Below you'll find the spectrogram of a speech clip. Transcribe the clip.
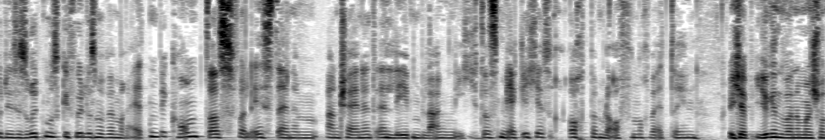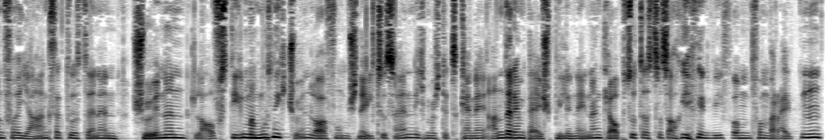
so dieses Rhythmusgefühl, das man beim Reiten bekommt, das verlässt einem anscheinend ein Leben lang nicht. Das merke ich jetzt auch beim Laufen noch weiterhin. Ich habe irgendwann einmal schon vor Jahren gesagt, du hast einen schönen Laufstil. Man muss nicht schön laufen, um schnell zu sein. Ich möchte jetzt keine anderen Beispiele nennen. Glaubst du, dass das auch irgendwie vom, vom Reiten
